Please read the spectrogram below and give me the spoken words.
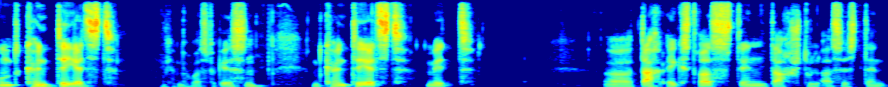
und könnte jetzt, ich habe noch was vergessen, und könnte jetzt mit äh, Dachextras den Dachstuhlassistent,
